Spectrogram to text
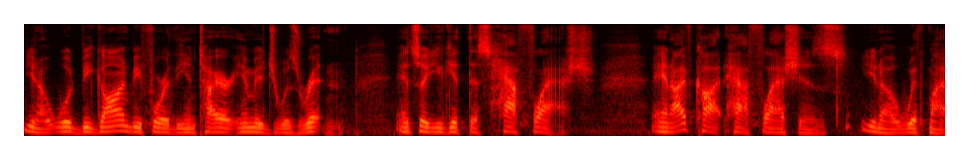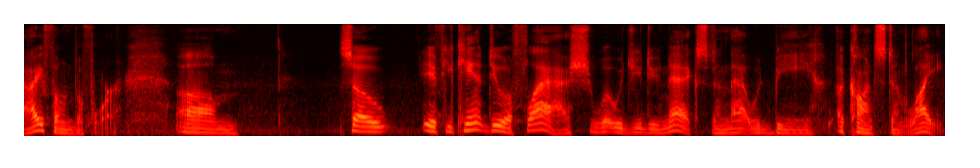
you know would be gone before the entire image was written and so you get this half flash and I've caught half flashes, you know, with my iPhone before. Um, so if you can't do a flash, what would you do next? And that would be a constant light.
